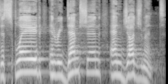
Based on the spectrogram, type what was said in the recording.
displayed in redemption and judgment.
